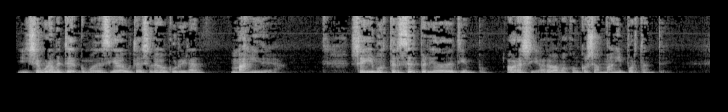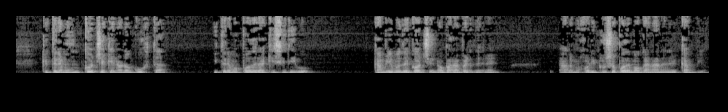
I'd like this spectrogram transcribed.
Y seguramente, como decía, a ustedes se les ocurrirán más ideas. Seguimos, tercer periodo de tiempo. Ahora sí, ahora vamos con cosas más importantes que tenemos un coche que no nos gusta y tenemos poder adquisitivo. Cambiemos de coche, no para perder, ¿eh? A lo mejor incluso podemos ganar en el cambio.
